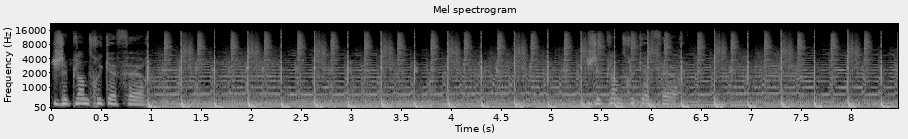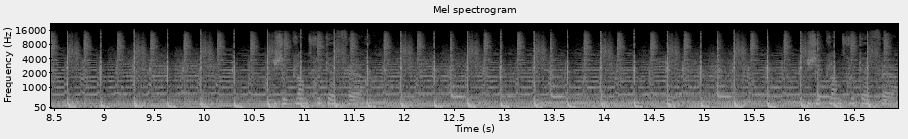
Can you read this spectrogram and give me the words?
J'ai plein de trucs à faire. J'ai plein de trucs à faire. J'ai plein de trucs à faire. J'ai plein de trucs à faire.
